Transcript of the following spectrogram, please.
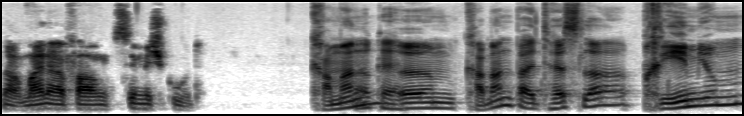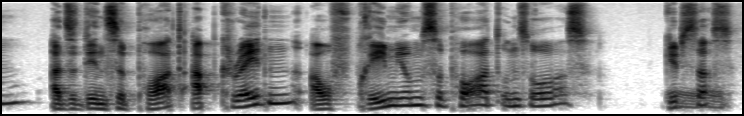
nach meiner Erfahrung ziemlich gut. Kann man, Okay. ähm, kann man bei Tesla Premium, also den Support upgraden auf Premium Support und sowas? Gibt's das?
